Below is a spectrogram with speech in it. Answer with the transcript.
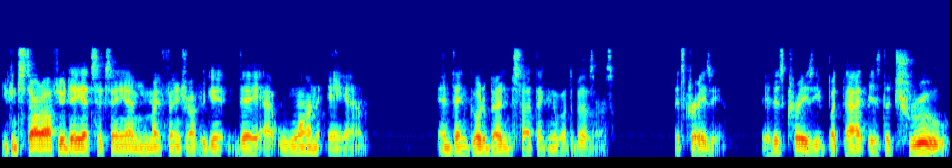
You can start off your day at 6 a.m., you might finish off your day at 1 a.m., and then go to bed and start thinking about the business. It's crazy. It is crazy, but that is the true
